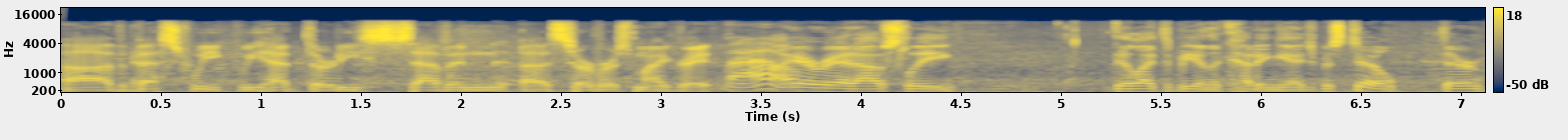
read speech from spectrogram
Uh, the best week, we had 37 uh, servers migrate. Wow. Higher ed, obviously, they like to be on the cutting edge, but still, they're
